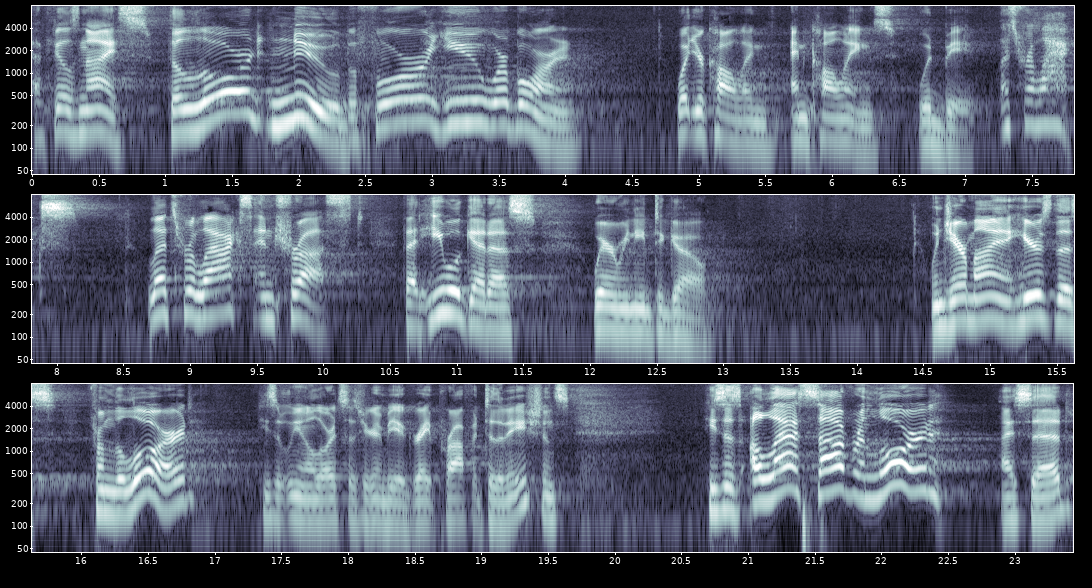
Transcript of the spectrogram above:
That feels nice. The Lord knew before you were born what your calling and callings would be. Let's relax. Let's relax and trust that He will get us where we need to go. When Jeremiah hears this from the Lord, he's, you know, the Lord says, You're going to be a great prophet to the nations. He says, Alas, sovereign Lord, I said,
